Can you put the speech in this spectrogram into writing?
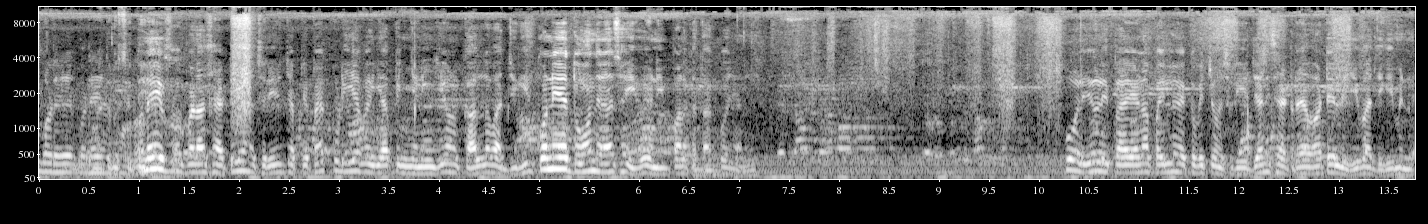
ਬੜੇ ਬੜੇ। ਤੈਨੂੰ ਸਿੱਧੀ ਨਹੀਂ ਬੜਾ ਸੈੱਟ ਹੀ ਹੁਣ ਸਰੀਰ ਜੱਪੇ ਪਿਆ ਕੁੜੀ ਆ ਭਈਆ ਪਿੰਜਣੀ ਜੀ ਹੁਣ ਕੱਲ ਵੱਜ ਗਈ। ਕੋਨੇ ਇਹ ਦੋਵਾਂ ਦਿਨਾਂ ਸਹੀ ਹੋ ਜਾਣੀ ਭਲਕ ਤੱਕ ਹੋ ਜਾਣੀ। ਹੌਲੀ ਹੌਲੀ ਪੈ ਜਾਣਾ ਪਹਿਲਾਂ ਇੱਕ ਵਿੱਚੋਂ ਸਰੀਰ ਜਿਹਾ ਨਹੀਂ ਸੈੱਟ ਰਿਹਾ ਵਾ ਢਿੱਲੀ ਜੀ ਵੱਜ ਗਈ ਮੈਨੂੰ।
